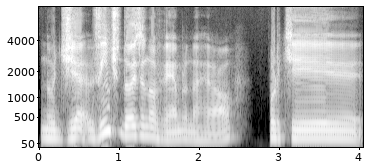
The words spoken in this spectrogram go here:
no dia 22 de novembro, na real, porque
